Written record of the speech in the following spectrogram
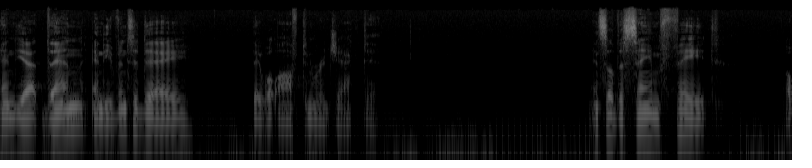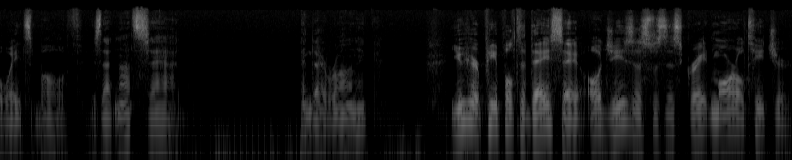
And yet, then, and even today, they will often reject it. And so the same fate awaits both. Is that not sad and ironic? You hear people today say, Oh, Jesus was this great moral teacher.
